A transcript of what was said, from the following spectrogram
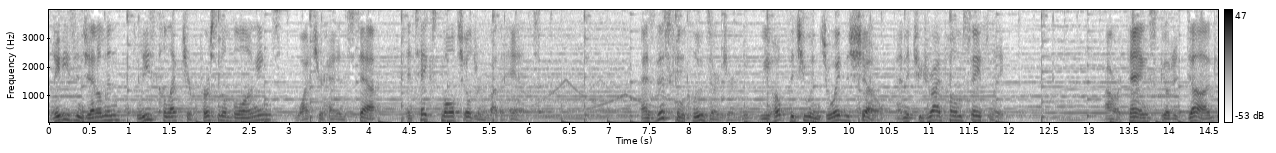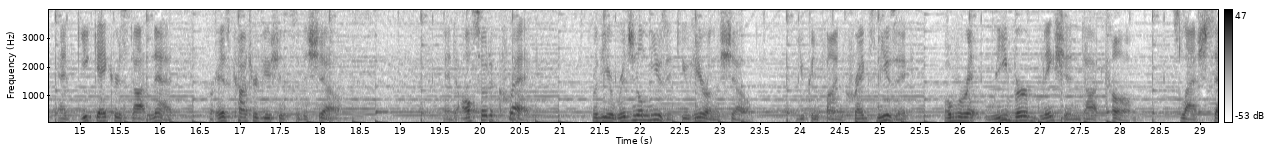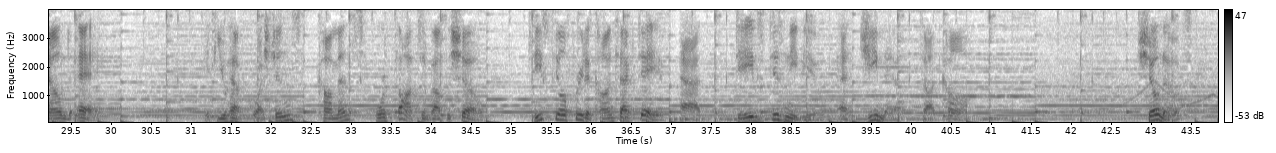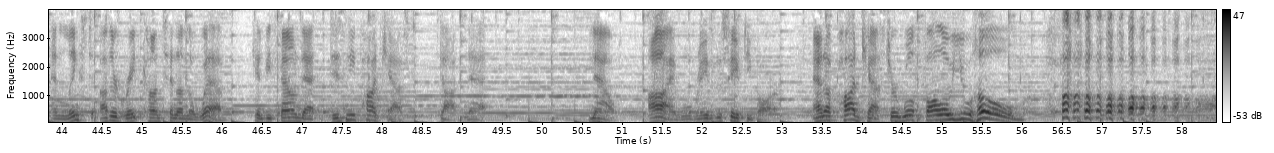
Ladies and gentlemen, please collect your personal belongings, watch your head and step, and take small children by the hand. As this concludes our journey, we hope that you enjoyed the show and that you drive home safely. Our thanks go to Doug at geekacres.net for his contributions to the show, and also to Craig for the original music you hear on the show. You can find Craig's music over at reverbnation.com slash sound A. If you have questions, comments, or thoughts about the show, please feel free to contact Dave at davesdisneyview at gmail.com. Show notes and links to other great content on the web can be found at disneypodcast.net. Now, I will raise the safety bar, and a podcaster will follow you home.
